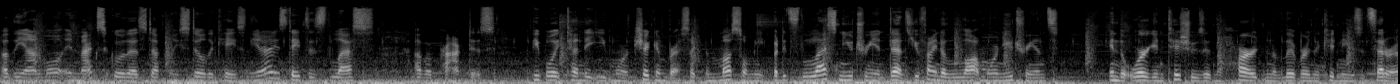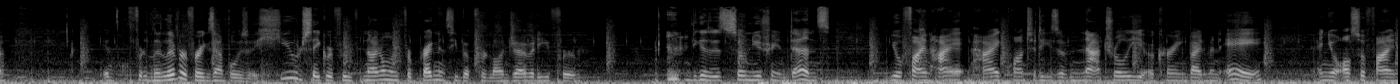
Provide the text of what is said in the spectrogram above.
of the animal. In Mexico, that's definitely still the case. In the United States, it's less of a practice. People tend to eat more chicken breast, like the muscle meat, but it's less nutrient dense. You find a lot more nutrients in the organ tissues, in the heart, and the liver, and the kidneys, etc for the liver, for example, is a huge sacred food, not only for pregnancy but for longevity, for because it's so nutrient dense. You'll find high high quantities of naturally occurring vitamin A, and you'll also find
